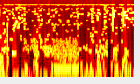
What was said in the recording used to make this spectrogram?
Thank you.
